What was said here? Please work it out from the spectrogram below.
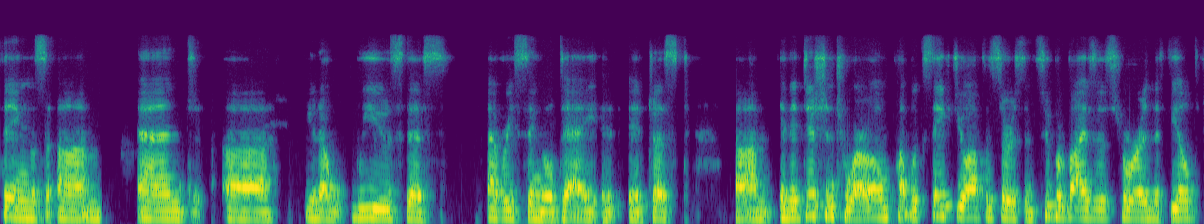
things um, and uh, you know we use this every single day. It, it just, um, in addition to our own public safety officers and supervisors who are in the field,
